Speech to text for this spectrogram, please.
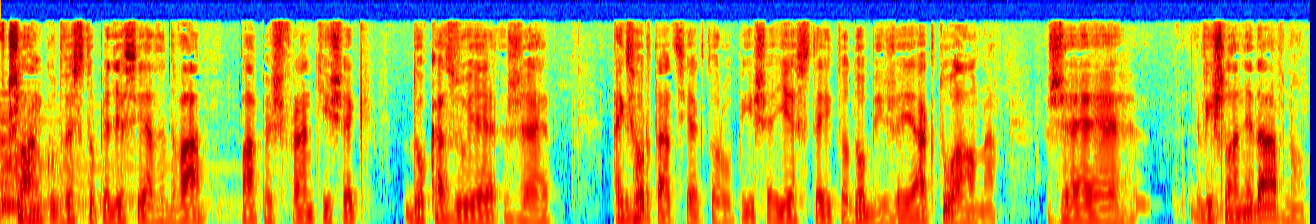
V článku 252 pápež František dokazuje, že exhortácia, ktorú píše, je z tejto doby, že je aktuálna, že vyšla nedávno,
